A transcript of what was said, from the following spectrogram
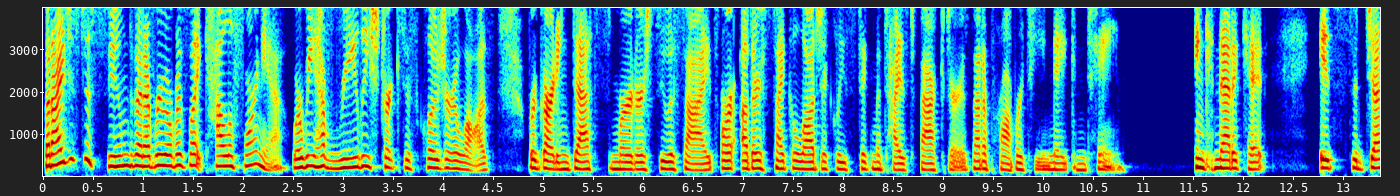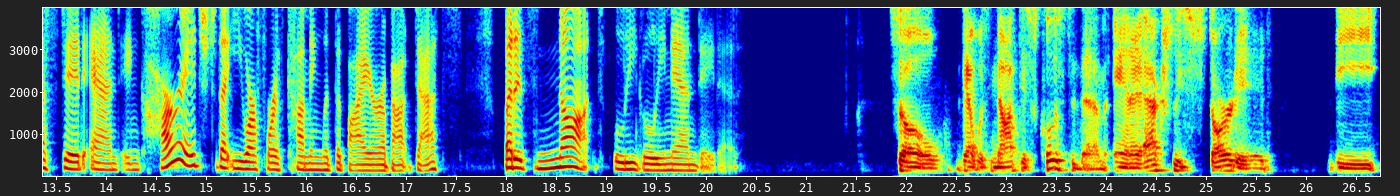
but I just assumed that everywhere was like California, where we have really strict disclosure laws regarding deaths, murder, suicides, or other psychologically stigmatized factors that a property may contain. In Connecticut, it's suggested and encouraged that you are forthcoming with the buyer about deaths, but it's not legally mandated. So that was not disclosed to them. And it actually started the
